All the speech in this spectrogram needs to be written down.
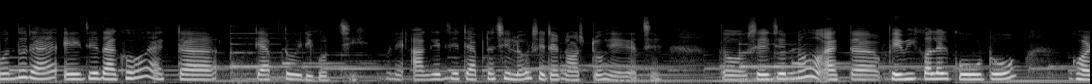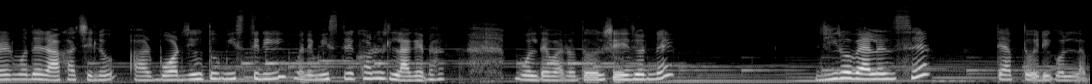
বন্ধুরা, এই যে দেখো, একটা ট্যাপ তৈরি করছি। মানে আগের যে ট্যাপটা ছিল, সেটা নষ্ট হয়ে গেছে। তো সেই জন্য একটা ফেভিকলের কৌটো ঘরের মধ্যে রাখা ছিল। আর বর যেহেতু মিস্ত্রি মানে মিস্ত্রি খরচ লাগে না বলতে পারো। তো সেই জন্যে জিরো ব্যালেন্সে ট্যাপ তৈরি করলাম।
